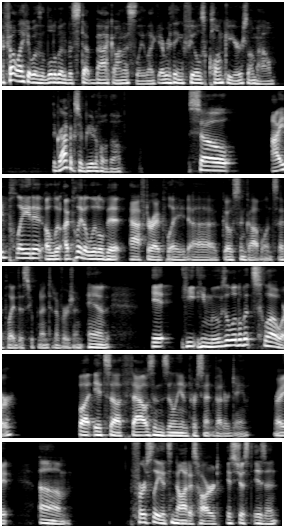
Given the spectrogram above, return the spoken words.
I felt like it was a little bit of a step back, honestly. Like everything feels clunkier somehow. The graphics are beautiful though. So I played it a little. I played a little bit after I played uh, Ghosts and Goblins. I played the Super Nintendo version, and it he he moves a little bit slower, but it's a thousand zillion percent better game, right? Um, firstly, it's not as hard. It just isn't.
